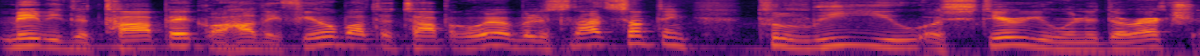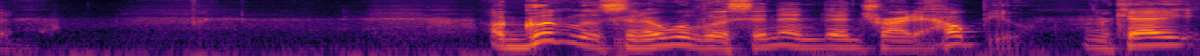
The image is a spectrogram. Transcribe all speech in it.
maybe the topic or how they feel about the topic or whatever, but it's not something to lead you or steer you in a direction. A good listener will listen and then try to help you. Okay?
